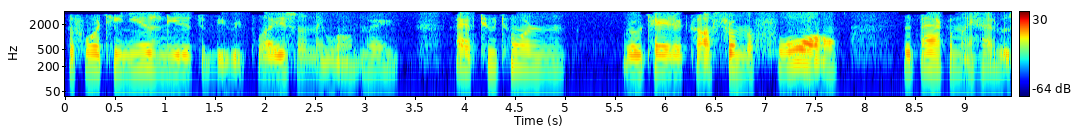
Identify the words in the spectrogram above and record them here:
for 14 years needed to be replaced and they won't. I, I have two torn rotator cuffs from the fall the back of my head was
